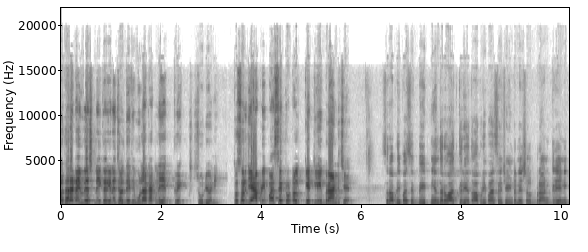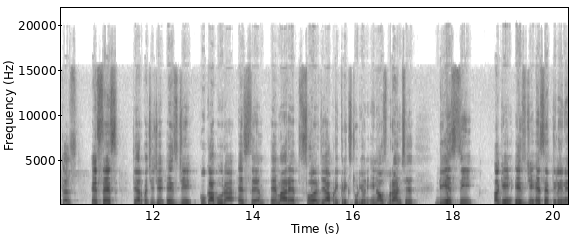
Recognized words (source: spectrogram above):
વધારે ટાઈમ વેસ્ટ નહીં કરી અને જલ્દીથી મુલાકાત લઈએ ક્રિક સ્ટુડિયોની. તો સરજી આપણી પાસે ટોટલ કેટલી બ્રાન્ડ છે? સર, આપણી પાસે બેટની અંદર વાત કરીએ તો આપણી પાસે છે international brand Gray Nicolls, SS ત્યાર પછી છે એસજી કોકાબુરા એસએમ એમઆરએફ સ્વર જે આપણી ક્રિક સ્ટુડિયોની ઇનહાઉસ બ્રાન્ડ છે. ડીએસસી અગેન એસજી એસએફથી લઈને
